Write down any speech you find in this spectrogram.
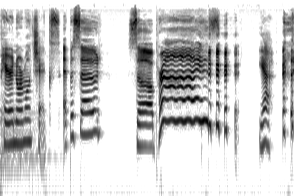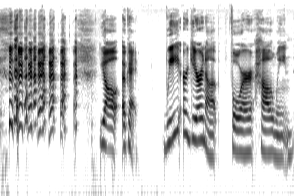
Paranormal Chicks. Episode Surprise! Yeah. Y'all, okay. We are gearing up for Halloween,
